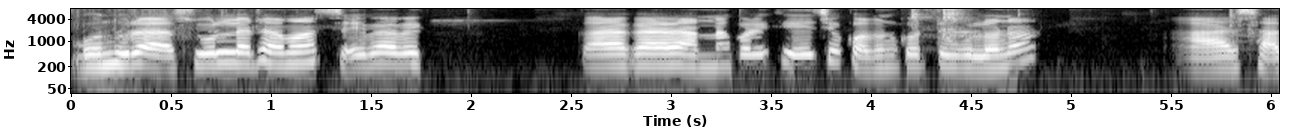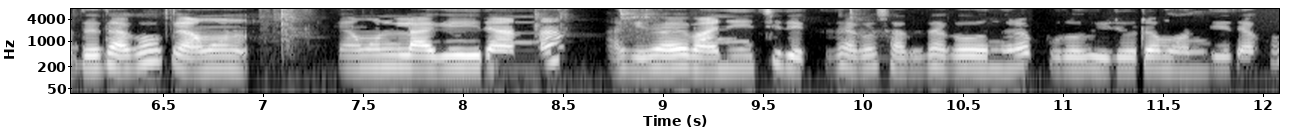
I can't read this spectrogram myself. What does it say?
বন্ধুরা শোল ল্যাঠা মাছ এভাবে কারা কারা রান্না করে খেয়েছো কমেন্ট করতে ভুলো না। আর সাথে থাকো, কেমন কেমন লাগে এই রান্না? আর কীভাবে বানিয়েছি দেখতে থাকো, সাথে থাকো বন্ধুরা, পুরো ভিডিওটা মন দিয়ে দেখো।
